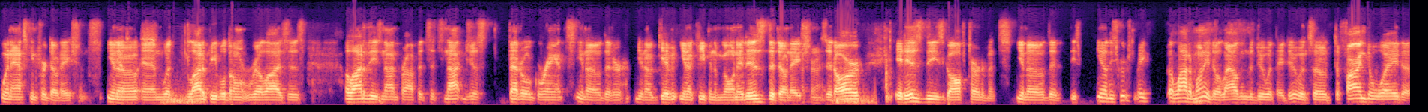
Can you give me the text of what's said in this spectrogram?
when asking for donations. You know, and what a lot of people don't realize is a lot of these nonprofits. It's not just federal grants, you know, that are, you know, giving, you know, keeping them going. It is the donations. Right. It are, it is these golf tournaments, you know, that these, you know, these groups make a lot of money to allow them to do what they do. And so to find a way to,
